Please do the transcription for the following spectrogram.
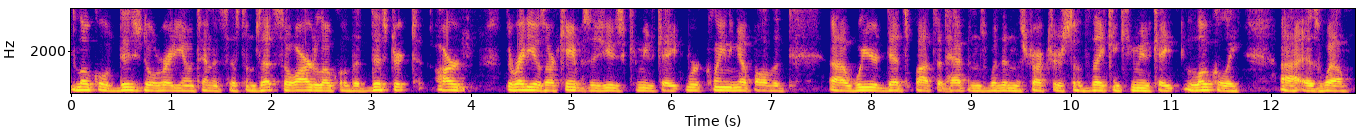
local digital radio antenna systems. That's so our local, the district, our the radios our campuses use to communicate. We're cleaning up all the uh, weird dead spots that happens within the structures so that they can communicate locally uh, as well.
